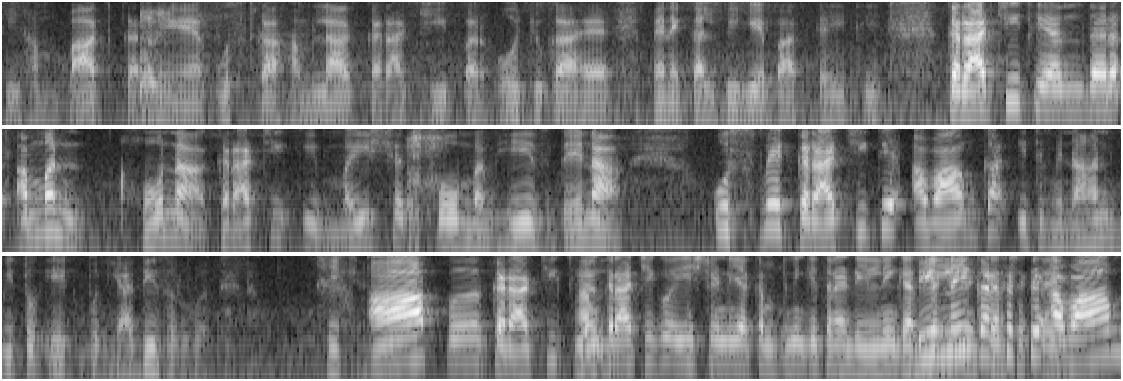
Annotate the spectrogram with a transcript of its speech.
کی ہم بات کر رہے ہیں، اس کا حملہ کراچی پر ہو چکا ہے۔ میں نے کل بھی یہ بات کہی تھی۔ کراچی کے اندر امن ہونا، کراچی کی معیشت کو ممہیز دینا، اس میں کراچی کے عوام کا اطمینان بھی تو ایک بنیادی ضرورت ہے۔ ٹھیک ہے۔ آپ کراچی ہم کراچی کو ایسٹ انڈیا کمپنی کی طرح ڈیل نہیں کر ڈیل نہیں کر سکتے۔ عوام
